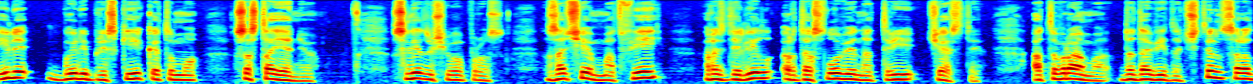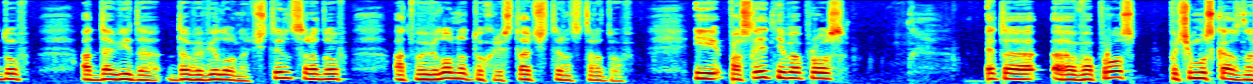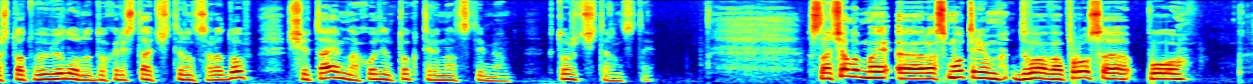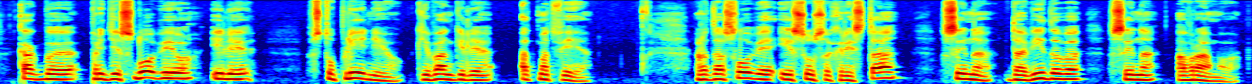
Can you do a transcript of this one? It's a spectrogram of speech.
или были близки к этому состоянию. Следующий вопрос. Зачем Матфей разделил родословие на три части? От Авраама до Давида 14 родов, от Давида до Вавилона 14 родов, от Вавилона до Христа 14 родов. И последний вопрос – это э, вопрос Почему сказано, что от Вавилона до Христа 14 родов, считаем, находим только 13 имен. Кто же 14? Сначала мы э, рассмотрим два вопроса по как бы предисловию или вступлению к Евангелию от Матфея. Родословие Иисуса Христа, сына Давидова, сына Авраамова.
